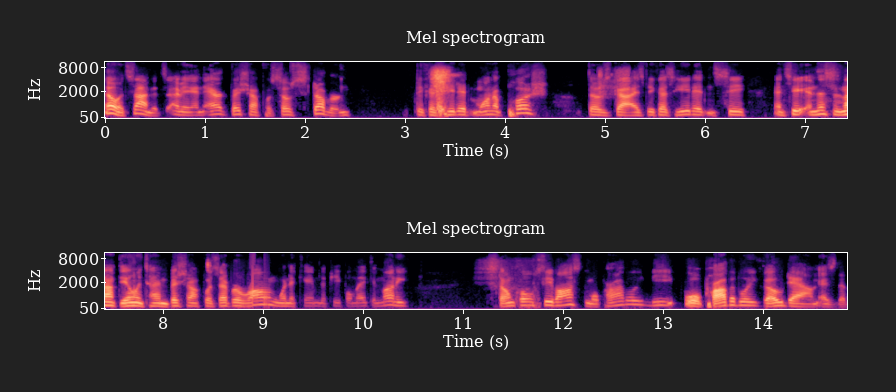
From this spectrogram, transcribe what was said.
no, it's not. It's I mean, and Eric Bischoff was so stubborn because he didn't want to push those guys because he didn't see and see. And this is not the only time Bischoff was ever wrong when it came to people making money. Stone Cold Steve Austin will probably be will probably go down as the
